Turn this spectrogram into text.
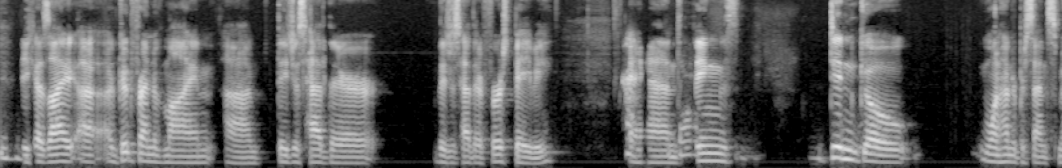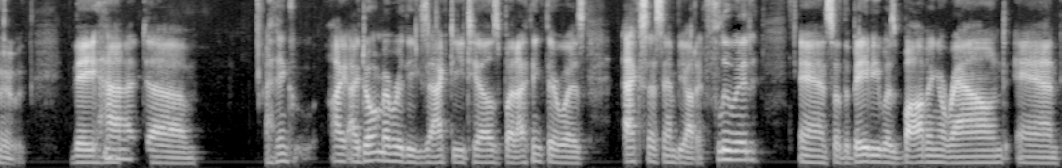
Mm-hmm. Because I, a good friend of mine, um, they just had their, they just had their first baby, and yeah. things didn't go 100% smooth. They mm-hmm. had, mm-hmm. um, I think I, I don't remember the exact details, but I think there was excess amniotic fluid. And so the baby was bobbing around, and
